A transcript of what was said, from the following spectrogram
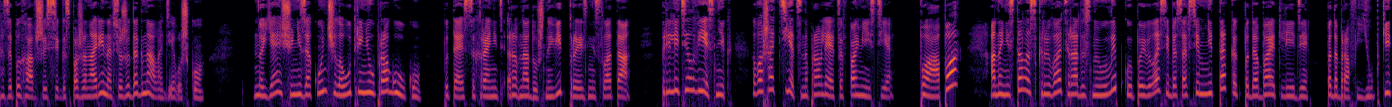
Запыхавшаяся госпожа Нарина все же догнала девушку. «Но я еще не закончила утреннюю прогулку», пытаясь сохранить равнодушный вид, произнесла та. Прилетел вестник. Ваш отец направляется в поместье. Папа? Она не стала скрывать радостную улыбку и повела себя совсем не так, как подобает леди. Подобрав юбки,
